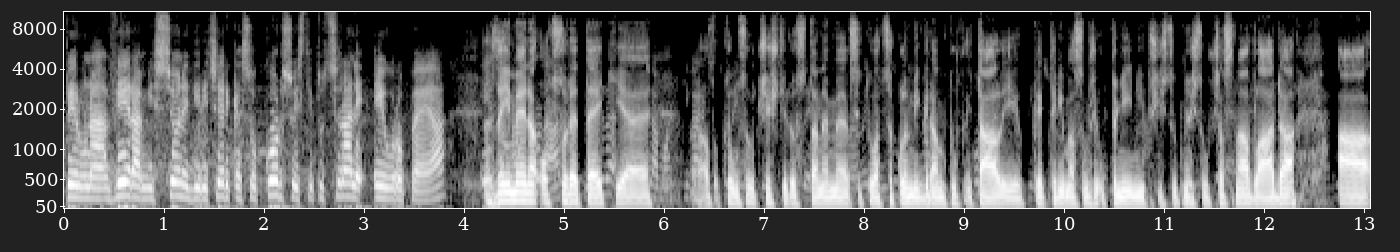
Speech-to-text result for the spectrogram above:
per una vera missione di ricerca e soccorso istituzionale europea. Zejména o co jde teď je, a k tomu se určitě ještě dostaneme, situace kolem migrantů v Itálii, ke kterým má samozřejmě úplně jiný přístup než současná vláda. A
